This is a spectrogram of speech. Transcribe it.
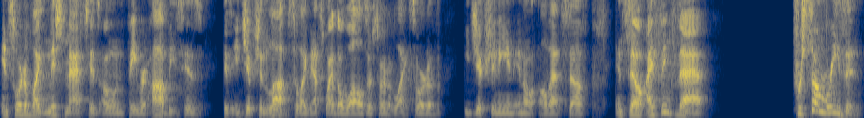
and sort of like mishmashed his own favorite hobbies, his his Egyptian love. So like that's why the walls are sort of like sort of Egyptian-y and, and all, all that stuff. And so I think that for some reason,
